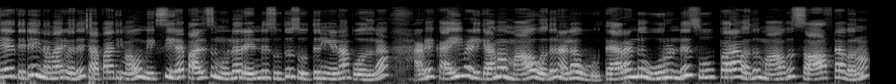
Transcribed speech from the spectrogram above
சேர்த்துட்டு இந்த மாதிரி வந்து சப்பாத்தி மாவு மிக்சியில் பல்ஸ் முள்ள ரெண்டு சுற்று சுற்றுனீங்கன்னா போதுங்க. அப்படியே கை வலிக்காமல் மாவு வந்து நல்லா திரண்டு உருண்டு சூப்பராக வந்து மாவு சாஃப்டாக வரும்.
